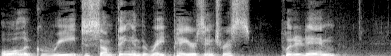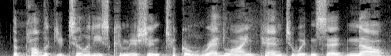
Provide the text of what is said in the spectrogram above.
all agree to something in the ratepayers' interests, put it in. The Public Utilities Commission took a red line pen to it and said, no,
